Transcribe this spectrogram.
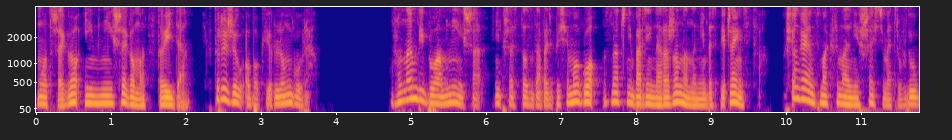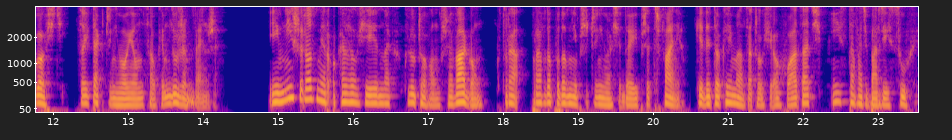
młodszego i mniejszego matstoida, który żył obok Jurlungura. Wonambi była mniejsza i przez to zdawać by się mogło znacznie bardziej narażona na niebezpieczeństwa, osiągając maksymalnie 6 metrów długości, co i tak czyniło ją całkiem dużym wężem. Jej mniejszy rozmiar okazał się jednak kluczową przewagą, która prawdopodobnie przyczyniła się do jej przetrwania, kiedy to klimat zaczął się ochładzać i stawać bardziej suchy.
